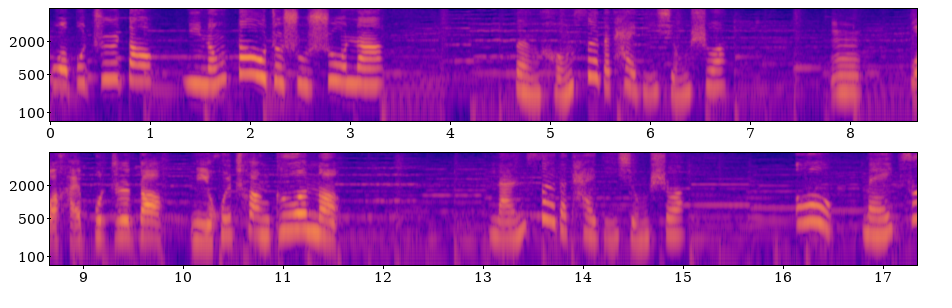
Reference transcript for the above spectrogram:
我不知道你能倒着数数呢。粉红色的泰迪熊说：“嗯，我还不知道你会唱歌呢。”蓝色的泰迪熊说：“哦，没错。”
